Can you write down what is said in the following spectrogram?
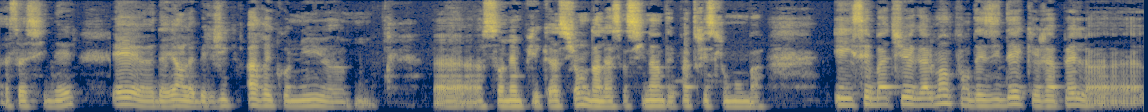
assassiné. Et euh, d'ailleurs, la Belgique a reconnu euh, euh, son implication dans l'assassinat de Patrice Lumumba. Il s'est battu également pour des idées que j'appelle euh,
